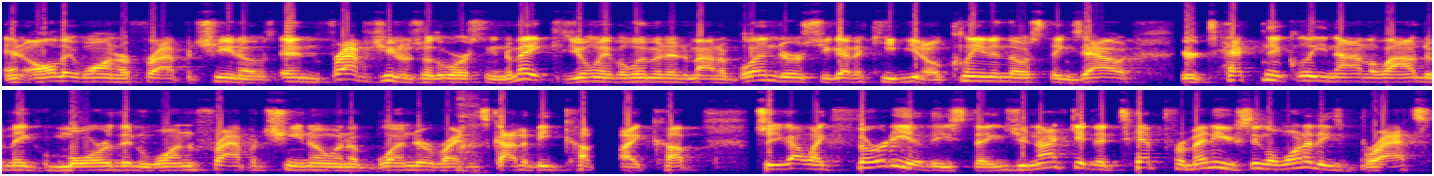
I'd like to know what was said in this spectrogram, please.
and all they want are frappuccinos, and frappuccinos are the worst thing to make because you only have a limited amount of blenders, so you got to keep you know cleaning those things out. You're technically not allowed to make more than one frappuccino in a blender, right? It's got to be cup by cup, so you got like 30 of these things. You're not getting a tip from any single one of these brats,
